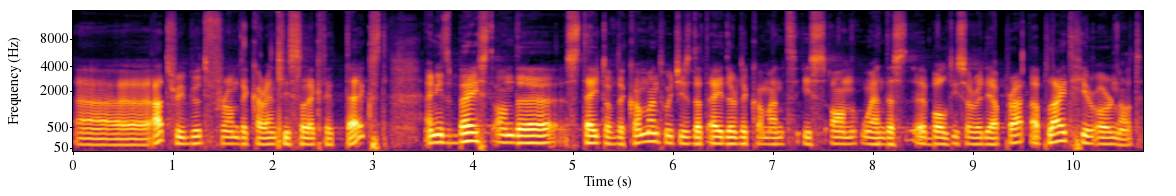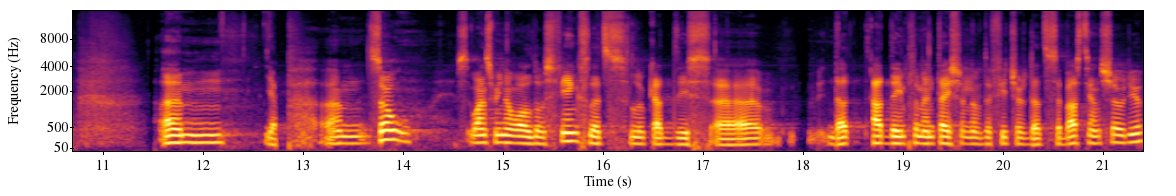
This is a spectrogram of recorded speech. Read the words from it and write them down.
uh, attribute from the currently selected text. And it's based on the state of the command, which is that either the command is on when the uh, bold is already applied here or not. Um, yep. Um, so once we know all those things, let's look at this uh, that at the implementation of the feature that Sebastian showed you.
